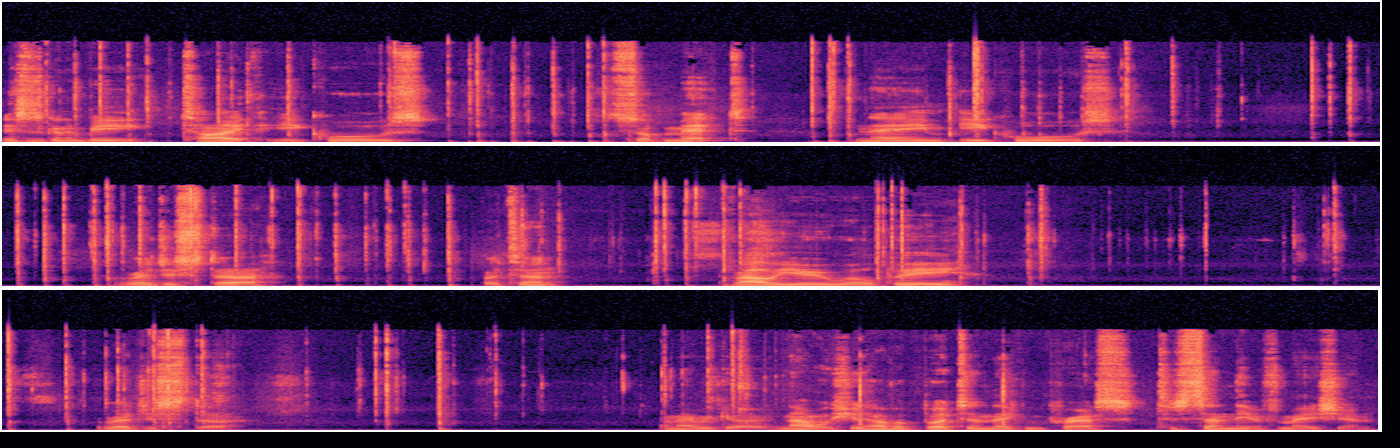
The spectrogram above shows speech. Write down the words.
This is going to be type equals submit, name equals register button, value will be register. And there we go. Now we should have a button they can press to send the information.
